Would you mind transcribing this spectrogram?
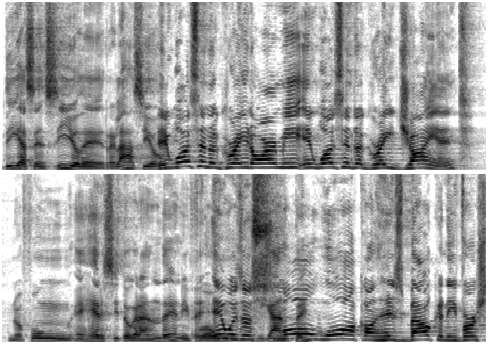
día sencillo de relajación. It wasn't a great army, it wasn't a great giant. No fue un ejército grande ni fue It un was a gigante. small walk on his balcony, verse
